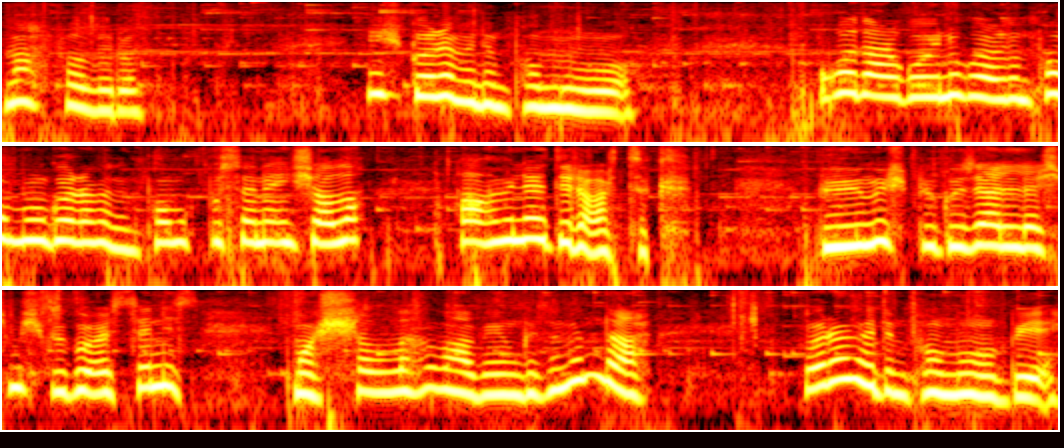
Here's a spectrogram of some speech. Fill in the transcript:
Mahvolurum. Hiç göremedim pamuğu. O kadar koyunu gördüm pamuğu göremedim. Pamuk bu sene inşallah hamiledir artık. Büyümüş bir güzelleşmiş bir görseniz. Maşallahı var benim kızımın da. Göremedim pamuğu bir.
